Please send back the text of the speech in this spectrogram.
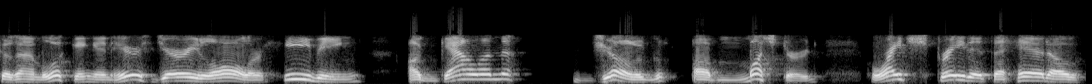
because I'm looking, and here's Jerry Lawler heaving a gallon jug of mustard right straight at the head of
